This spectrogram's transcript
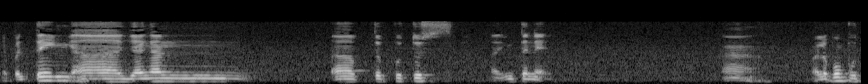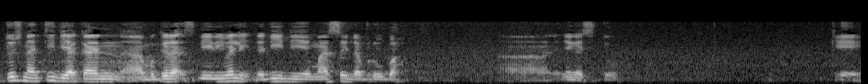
yang penting uh, jangan uh, terputus uh, internet. Uh, walaupun putus nanti dia akan uh, bergerak sendiri balik. Jadi dia masa dah berubah. Uh, kat situ. Okey.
